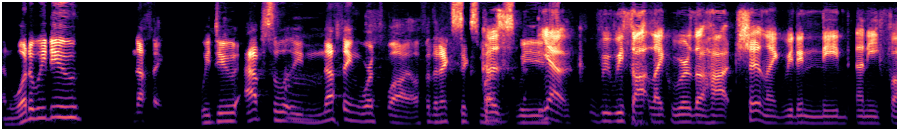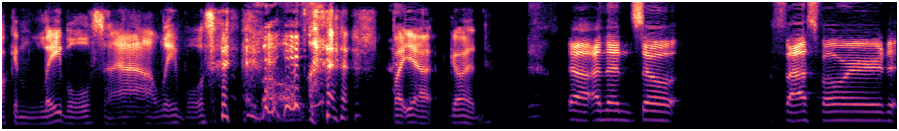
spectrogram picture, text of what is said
And what do we do? Nothing. We do absolutely Oh. nothing worthwhile for the next six months. We yeah, we, we thought like we were the hot shit. Like we didn't need any fucking labels. Ah, labels. but yeah, go ahead. Yeah, and then so fast forward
